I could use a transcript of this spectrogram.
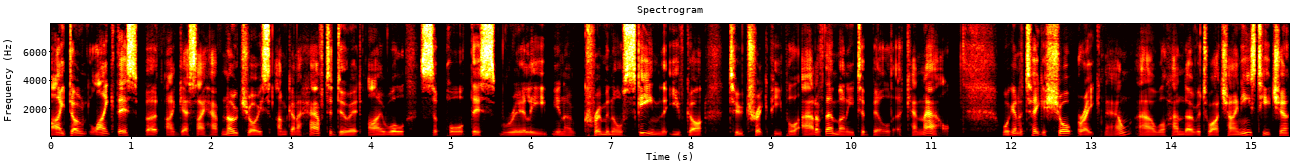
I don't like this, but I guess I have no choice. I'm going to have to do it. I will support this really, you know, criminal scheme that you've got to trick people out of their money to build a canal. We're going to take a short break now. Uh, we'll hand over to our Chinese teacher,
